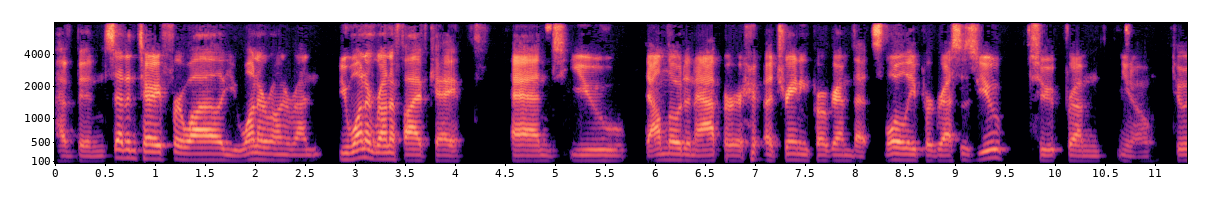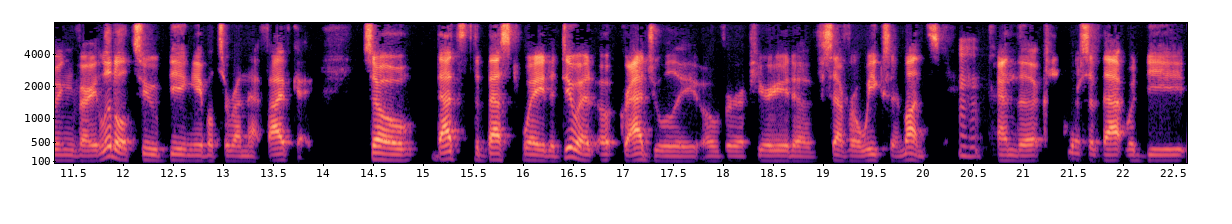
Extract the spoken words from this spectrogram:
have been sedentary for a while. You want to run a run. You want to run a 5K, and you download an app or a training program that slowly progresses you to from you know doing very little to being able to run that 5k so that's the best way to do it gradually over a period of several weeks or months. Mm-hmm. and the course of that would be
